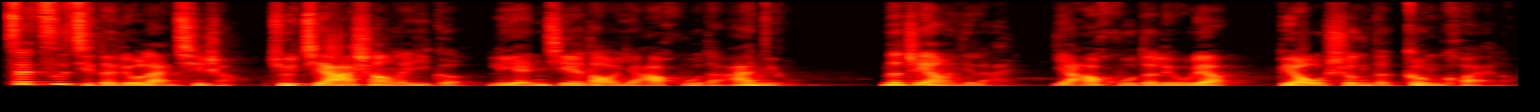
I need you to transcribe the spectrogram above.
在自己的浏览器上就加上了一个连接到雅虎的按钮。那这样一来，雅虎的流量。飙升的更快了，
